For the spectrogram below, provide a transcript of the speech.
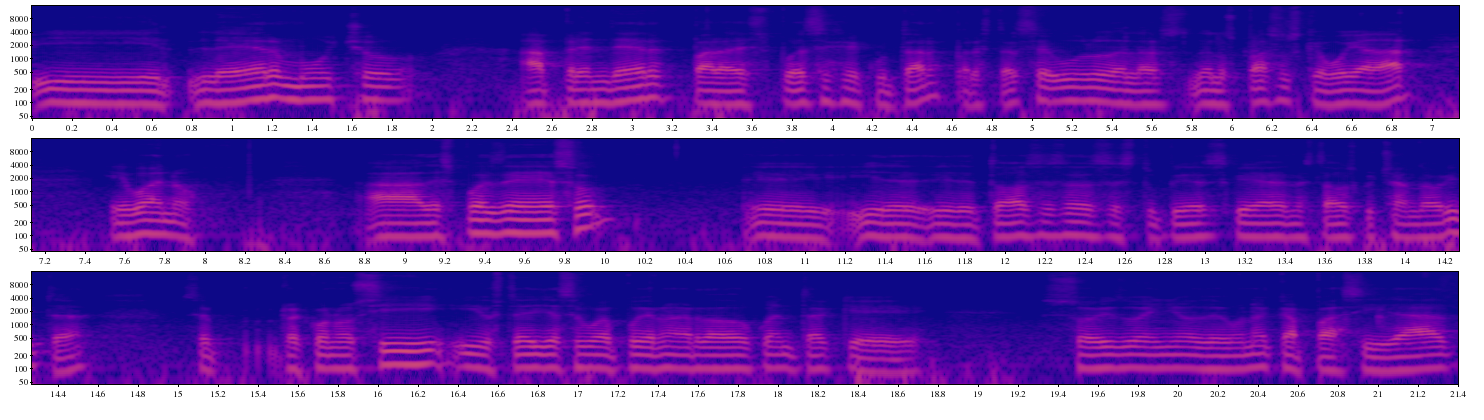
y leer mucho, aprender para después ejecutar, para estar seguro de, las, de los pasos que voy a dar. Y bueno, ah, después de eso eh, y, de, y, de, todas esas estupideces que ya han estado escuchando ahorita, se, reconocí y ustedes ya se pudieron haber dado cuenta que soy dueño de una capacidad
